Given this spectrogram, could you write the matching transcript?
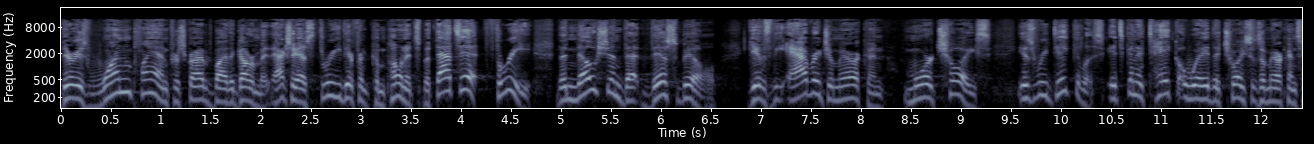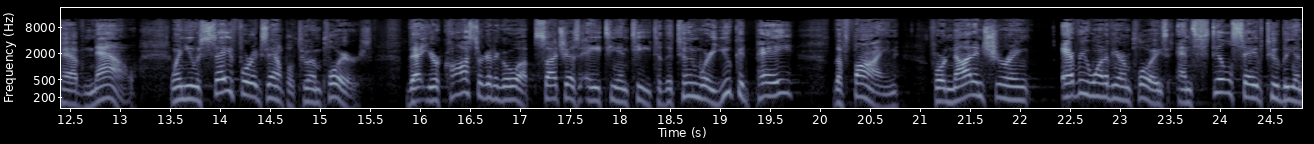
There is one plan prescribed by the government. It actually has three different components, but that's it. Three. The notion that this bill gives the average American more choice is ridiculous. It's going to take away the choices Americans have now. When you say, for example, to employers, that your costs are going to go up, such as AT&T, to the tune where you could pay the fine for not insuring every one of your employees and still save $2 billion,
